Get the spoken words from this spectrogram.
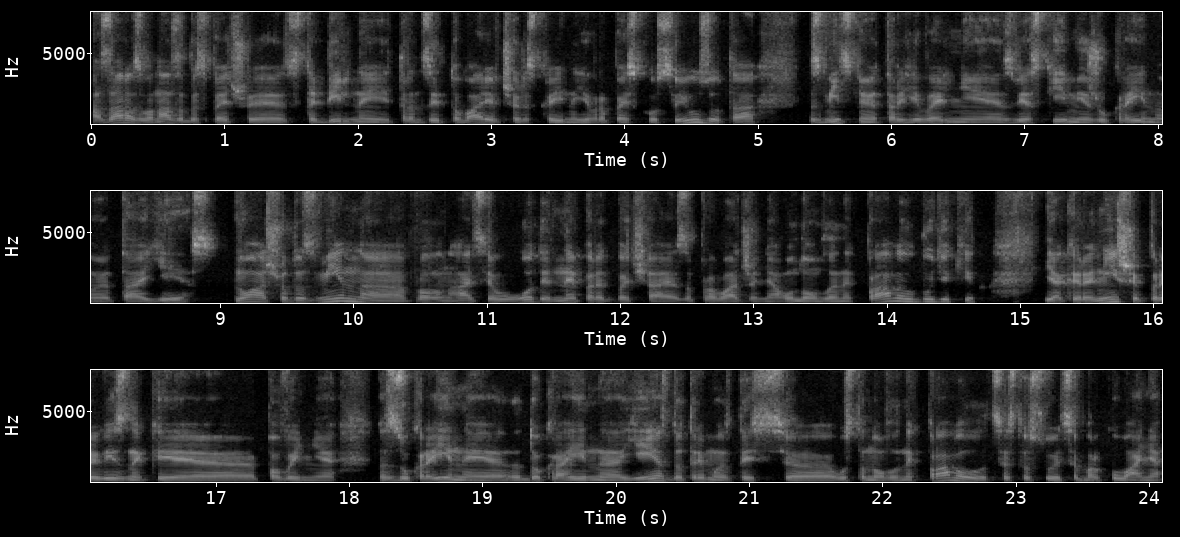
А зараз вона забезпечує стабільний транзит товарів через країни Європейського союзу та зміцнює торгівельні зв'язки між Україною та ЄС. Ну а щодо змін, е, пролонгація угоди не передбачає запровадження оновлених правил будь-яких, як і раніше, перевізники е, повинні з України до країн ЄС дотримуватись е, установлених правил. Це стосується маркування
